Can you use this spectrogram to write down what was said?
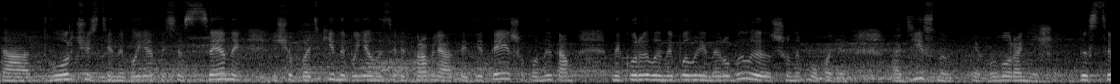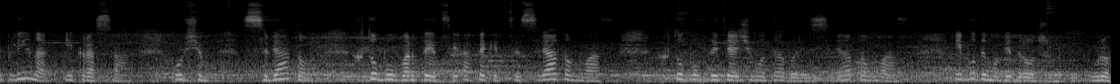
да, творчості, не боятися сцени, і щоб батьки не боялися відправляти дітей, щоб вони там не курили, не пили, не робили, що не попадя. А дійсно, як було раніше, дисципліна і краса. В общем, святом, хто був в Артеці, Артеківці, святом вас, хто був в дитячому таборі, святом вас. І будемо відроджувати. Ура!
